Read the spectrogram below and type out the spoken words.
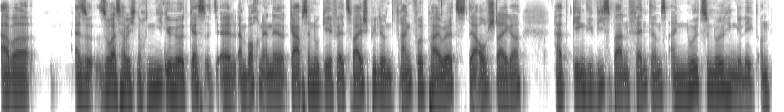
Aber also sowas habe ich noch nie gehört. Gest, äh, am Wochenende gab es ja nur GFL 2 Spiele und Frankfurt Pirates, der Aufsteiger, hat gegen die Wiesbaden Phantoms ein 0 zu 0 hingelegt. Und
